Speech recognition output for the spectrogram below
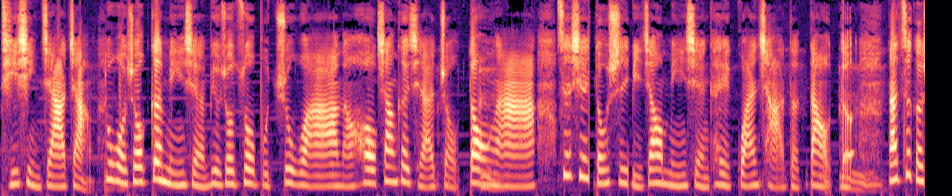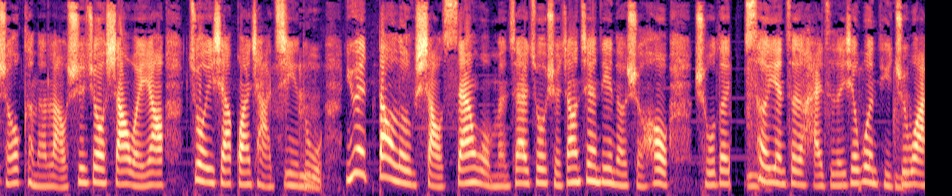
提醒家长。如果说更明显，比如说坐不住啊，然后上课起来走动啊，这些都是比较明显可以观察得到的。那这个时候可能老师就稍微要做一下观察记录，因为。到了小三，我们在做学障鉴定的时候，除了测验这个孩子的一些问题之外，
